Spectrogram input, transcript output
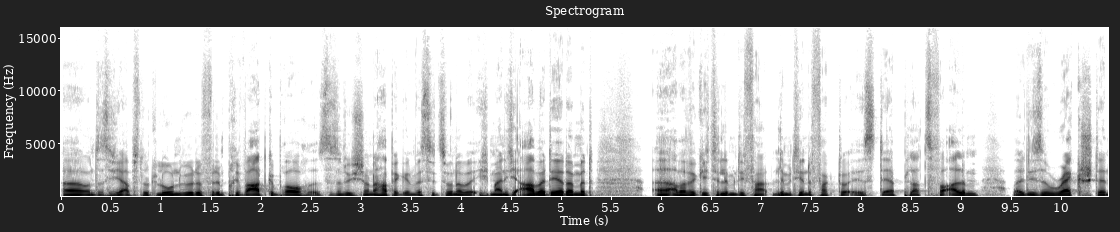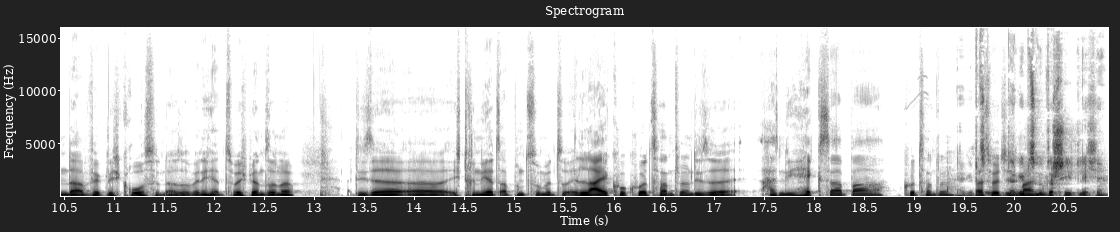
äh, und das sich ja absolut lohnen würde. Für den Privatgebrauch ist es natürlich schon eine happige Investition, aber ich meine, ich arbeite ja damit. Äh, aber wirklich der limitierende Faktor ist der Platz. Vor allem, weil diese Rackständer wirklich groß sind. Also wenn ich jetzt zum Beispiel an so eine, diese, äh, ich trainiere jetzt ab und zu mit so Eleiko-Kurzhanteln, diese, heißen die Hexabar-Kurzhanteln? Da gibt es unterschiedliche.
